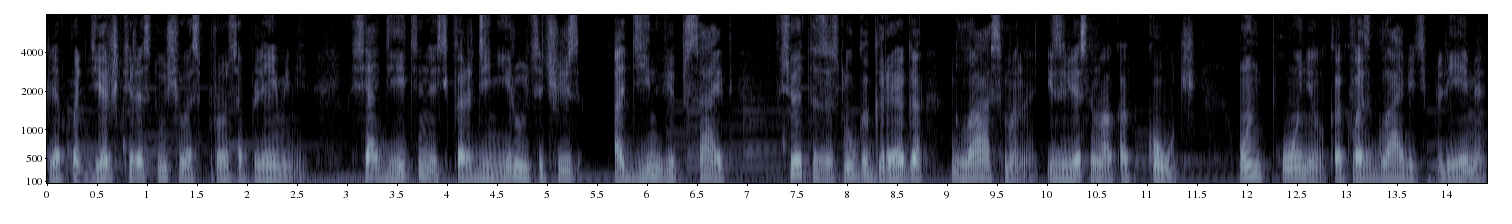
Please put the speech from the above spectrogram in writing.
для поддержки растущего спроса племени. Вся деятельность координируется через один веб-сайт. Все это заслуга Грега Глассмана, известного как коуч. Он понял, как возглавить племя,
